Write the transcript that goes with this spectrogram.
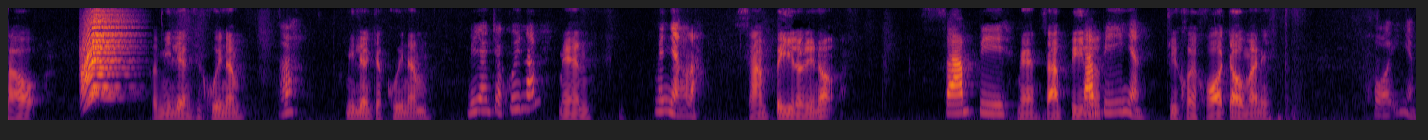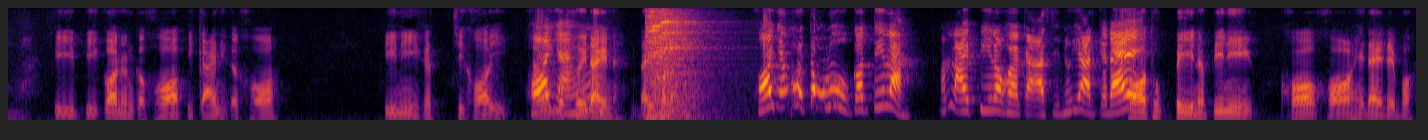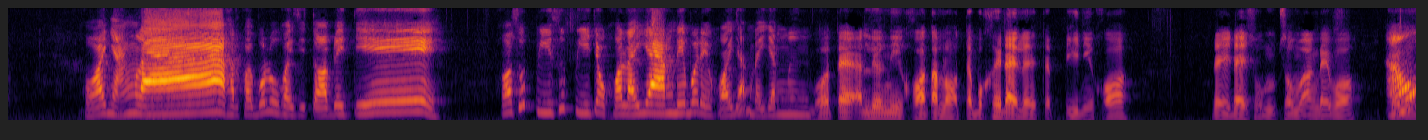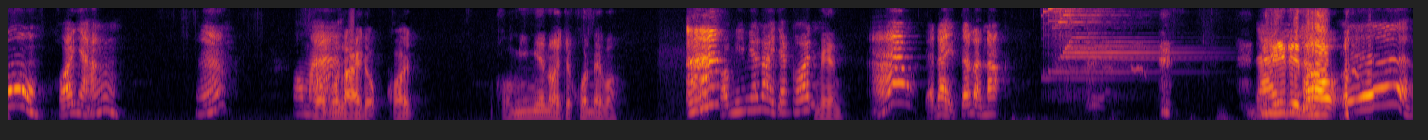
ท้าข่อยมีเรื่องสิคุยนํฮะมีเรื่องจะคุยนํมีหยังจะคุยน้แมนำแม่นหยังล่ะสามปีแล้วเด้เนาะสามปีแมนสามปีสาแล้มวปีอีหยังที่ข่อยขอเจ้ามานี่ ขออีหยังวะปีปีก้อนนั่นก็ขอ ปีกายนี่ก็ขอ ปีนี้ก็สิขออีกขอแต่ว่าหยับ่งเคยได้นะได้บ่ล่ะขอหยังข่อยต้องรู้ก่อนติล่ะ มันหลายปีแล้วข่อยก็อาจสิอนุญาตก็ได้ขอทุกปีนะปีนี้ขอขอให้ได้ได้บ่ ขอหยังล่ะคันข่อยบ่รู้ข่อยสิตอบได้ติขอสุปีสุปีเจ้าขอหลายอย่างเด้บ่ได้ขออย่างใดอย่างหนึงบ่แต่อันเรื่องนี้ขอตลอด แต่บ่เคยได้เลย แต่ปีนี้ขอ ได้ได้สมสมหวังได้บ่เอ้าขอหยังฮะเอาขมาอบ่หลายดอกขอขอมีเมียน้อยจักคนได้บ่ขอมีเมียน้อยจักคนแม่น จะได้แต่ละเนาะอีหลีเด้อเฒ่า เออ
